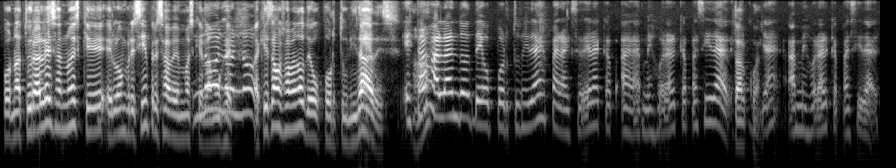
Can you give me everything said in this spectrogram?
por naturaleza no es que el hombre siempre sabe más que la mujer. Aquí estamos hablando de oportunidades. Estamos ¿ah? hablando de oportunidades para acceder a, a mejorar capacidades. Tal cual. ¿ya? A mejorar capacidades.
